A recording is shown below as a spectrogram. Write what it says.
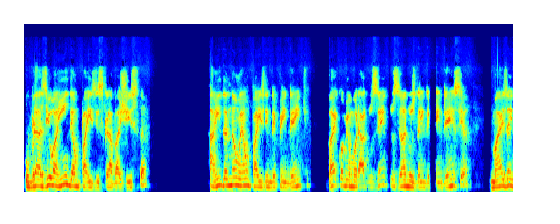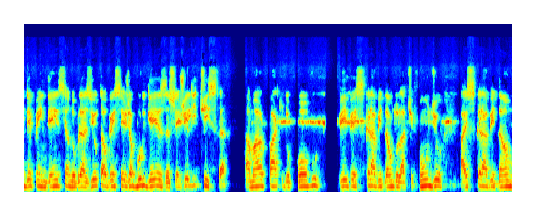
o Brasil ainda é um país escravagista, ainda não é um país independente, vai comemorar 200 anos da independência, mas a independência no Brasil talvez seja burguesa, seja elitista. A maior parte do povo vive a escravidão do latifúndio, a escravidão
